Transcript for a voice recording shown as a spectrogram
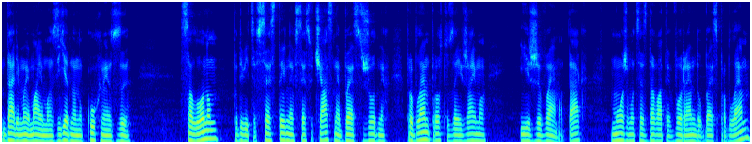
Далі ми маємо з'єднану кухню з салоном. Подивіться, все стильне, все сучасне, без жодних проблем. Просто заїжджаємо і живемо. Так? Можемо це здавати в оренду без проблем.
